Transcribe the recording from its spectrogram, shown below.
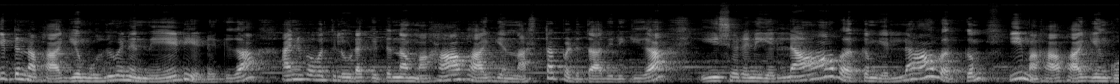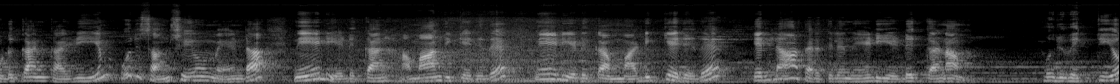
കിട്ടുന്ന ഭാഗ്യം മുഴുവനും നേടിയെടുക്കുക അനുഭവത്തിലൂടെ കിട്ടുന്ന മഹാഭാഗ്യം നഷ്ടപ്പെടുത്താതിരിക്കുക. ഈശ്വരന് എല്ലാവർക്കും എല്ലാവർക്കും ഈ മഹാഭാഗ്യം കൊടുക്കാൻ കഴിയും. ഒരു സംശയവും വേണ്ട. നേടിയെടുക്കാൻ അമാന്തിക്കരുത് നേടിയെടുക്കാൻ മടിക്കരുത്. എല്ലാ തരത്തിലും നേടിയെടുക്കണം. ഒരു വ്യക്തിയോ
